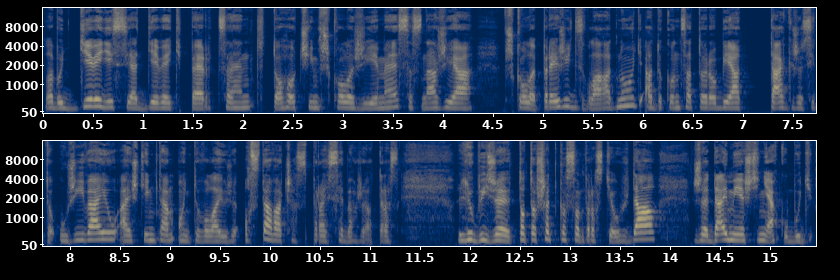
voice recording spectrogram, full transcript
lebo 99% toho, čím v škole žijeme, sa snažia v škole prežiť, zvládnuť a dokonca to robia tak, že si to užívajú a ešte im tam, oni to volajú, že ostáva čas pre seba, že a teraz ľubí, že toto všetko som proste už dal, že daj mi ešte nejakú buď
